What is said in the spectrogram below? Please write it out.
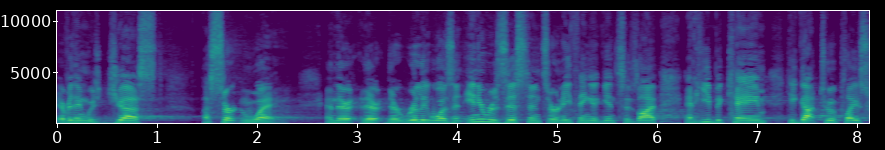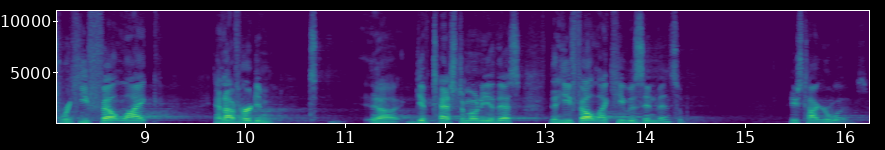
Everything was just a certain way. And there, there, there really wasn't any resistance or anything against his life. And he became, he got to a place where he felt like, and I've heard him uh, give testimony of this, that he felt like he was invincible. He's Tiger Woods.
